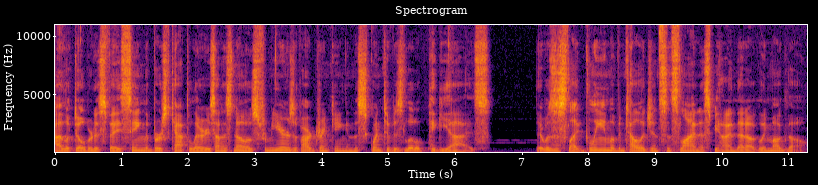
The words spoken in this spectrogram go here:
I looked over at his face, seeing the burst capillaries on his nose from years of hard drinking and the squint of his little piggy eyes. There was a slight gleam of intelligence and slyness behind that ugly mug, though.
